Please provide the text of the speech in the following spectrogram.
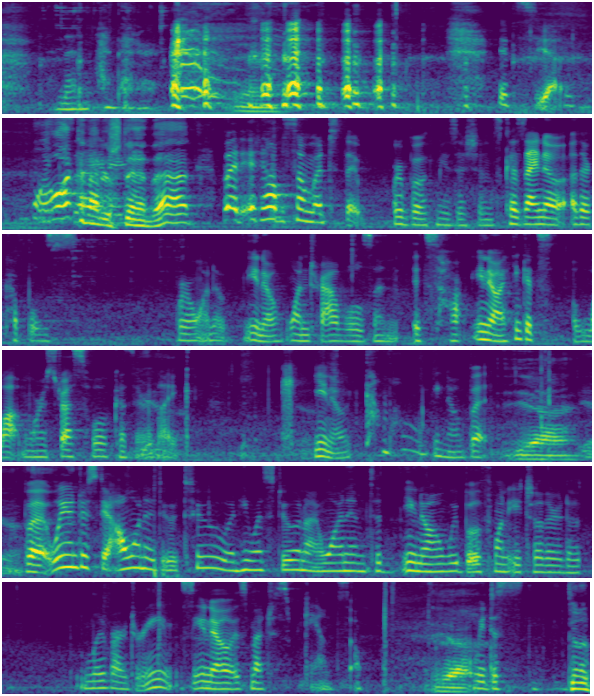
and then I'm better. it's yeah. Well, I can understand that. But it helps so much that we're both musicians because I know other couples where one of you know one travels and it's hard. You know, I think it's a lot more stressful because they're like, you know, come home. You know, but Yeah. yeah. but we understand. I want to do it too, and he wants to do it. and I want him to. You know, we both want each other to live our dreams. You know, as much as we can. So Yeah. we just Gonna,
